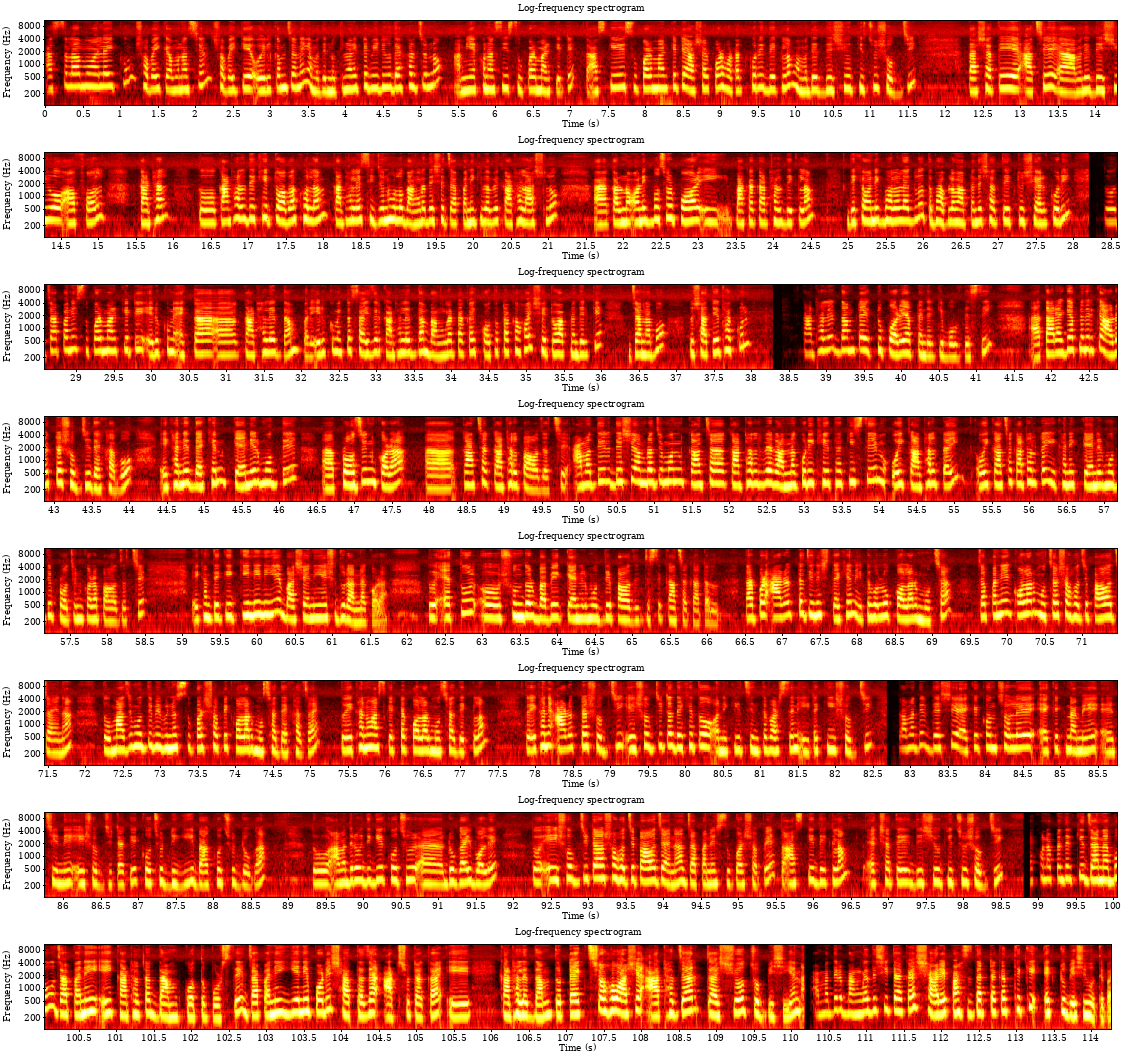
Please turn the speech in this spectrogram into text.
আসসালামু আলাইকুম। সবাই কেমন আছেন? সবাইকে ওয়েলকাম জানাই আমাদের নতুন আরেকটা ভিডিও দেখার জন্য। আমি এখন আছি সুপার মার্কেটে তো আজকে সুপার মার্কেটে আসার পর হঠাৎ করে দেখলাম আমাদের দেশীয় কিছু সবজি। তার সাথে আছে আমাদের দেশীয় ফল, কাঁঠাল। তো কাঁঠাল দেখে একটু অবাক হলাম। কাঁঠালের সিজন হলো বাংলাদেশে। জাপানে কীভাবে কাঁঠাল আসলো? কারণ অনেক বছর পর এই পাকা কাঁঠাল দেখলাম। দেখে অনেক ভালো লাগল। তো ভাবলাম আপনাদের সাথে একটু শেয়ার করি। তো জাপানের সুপার মার্কেটে এরকম একটা কাঁঠালের দাম মানে এরকম একটা সাইজের কাঁঠালের দাম বাংলা টাকায় কত টাকা হয় সেটাও আপনাদেরকে জানাব। তো সাথে থাকুন। কাঁঠালের দামটা একটু পরে আপনাদেরকে বলতেছি। তার আগে আপনাদেরকে আরও একটা সবজি দেখাবো। এখানে দেখেন ক্যানের মধ্যে প্রজেন্ট করা কাঁচা কাঁঠাল পাওয়া যাচ্ছে। আমাদের দেশে আমরা যেমন কাঁচা কাঁঠালে রান্না করে খেয়ে থাকি সেম ওই কাঁঠালটাই, ওই কাঁচা কাঁঠালটাই এখানে ক্যানের মধ্যে প্রজেন করা পাওয়া যাচ্ছে। এখান থেকে কিনে নিয়ে বাসায় নিয়ে শুধু রান্না করা। তো এত সুন্দরভাবে ক্যানের মধ্যে পাওয়া যাইতেছে কাঁচা কাঁঠাল। তারপর আরও একটা জিনিস দেখেন, এটা হলো কলার মোচা। জাপানে কলার মোচা সহজে পাওয়া যায় না। তো মাঝে মধ্যে বিভিন্ন সুপার শপে কলার মোচা দেখা যায়। তো এখানেও আজকে একটা কলার মোচা দেখলাম। তো এখানে আরও একটা সবজি। এই সবজিটা দেখে তো অনেকেই চিনতে পারছেন এইটা কি সবজি। তো আমাদের দেশে এক এক অঞ্চলে এক এক নামে চিনে এই সবজিটাকে, কচুর ডিগি বা কচুর ডোগা। তো আমাদের ওইদিকে কচুর ডোগাই বলে। তো এই সবজিটা সহজে পাওয়া যায় না জাপানের সুপার শপে। তো আজকে দেখলাম একসাথে দেশীয় কিছু সবজি। এখন আপনাদেরকে জানাব জাপানে এই কাঁঠালটার দাম কত পড়ছে। জাপানে ইয়েনে পড়ে সাত হাজার আটশো টাকা। এ কাঁঠালের দাম। তো ট্যাক্স সহ আসে আট হাজার চারশো চব্বিশ আমাদের বাংলাদেশি টাকায় সাড়ে পাঁচ হাজার টাকার থেকে একটু বেশি হতে পারে।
